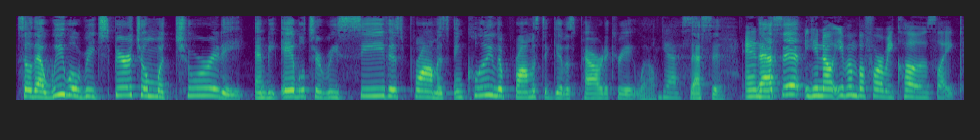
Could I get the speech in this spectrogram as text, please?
so that we will reach spiritual maturity and be able to receive his promise, including the promise to give us power to create wealth. Yes. That's it. And that's it. You know, even before we close, like,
